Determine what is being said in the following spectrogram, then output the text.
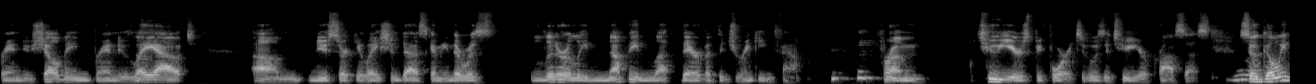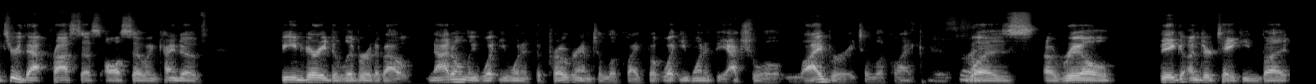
brand new shelving brand new layout um, new circulation desk i mean there was literally nothing left there but the drinking fountain from two years before it, was a two year process yeah. so going through that process also and kind of being very deliberate about not only what you wanted the program to look like but what you wanted the actual library to look like right. was a real big undertaking but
